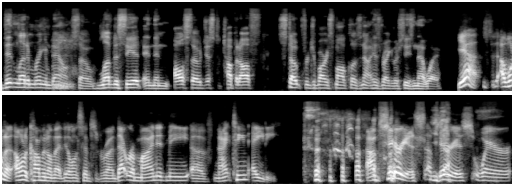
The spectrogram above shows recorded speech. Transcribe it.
didn't let him bring him down. So love to see it. And then also just to top it off, stoked for Jabari Small closing out his regular season that way. Yeah, I want to I want to comment on that Dylan Sampson run. That reminded me of 1980. I'm serious. I'm Yeah. serious. Where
